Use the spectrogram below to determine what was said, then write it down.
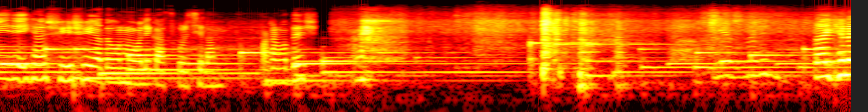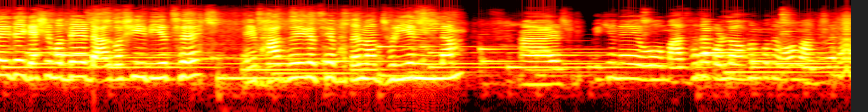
এই যে এখানে শুয়ে শুয়ে এতক্ষণ মোবাইলে কাজ করছিলাম। পাখার মধ্যে তো এখানে এই যে গ্যাসের মধ্যে ডাল বসিয়ে দিয়েছে। এই ভাত হয়ে গেছে, ভাতের মাছ ঝরিয়ে নিলাম। আর এখানে ও মাছ ভাজা করল এখন বাবা মাছ ভাজাটা?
